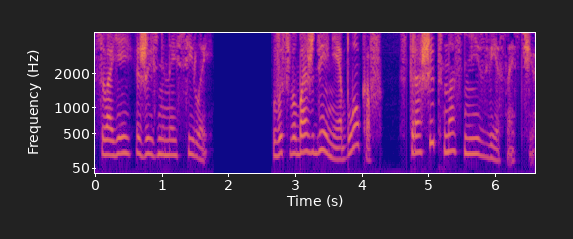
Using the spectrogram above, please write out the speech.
своей жизненной силой. Высвобождение блоков страшит нас неизвестностью.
